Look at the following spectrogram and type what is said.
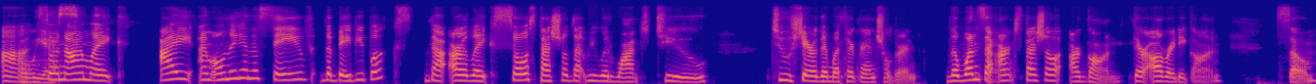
uh, oh, yes. So now I'm like, I I'm only gonna save the baby books that are like so special that we would want to to share them with our grandchildren. The ones that aren't special are gone. They're already gone. So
